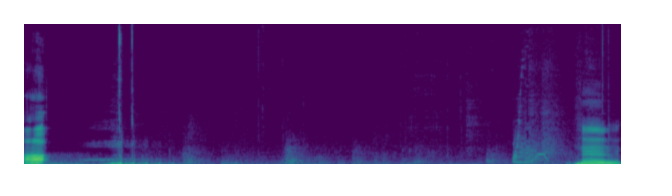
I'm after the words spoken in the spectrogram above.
Oh. Hmm.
